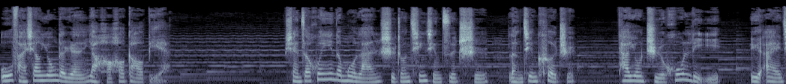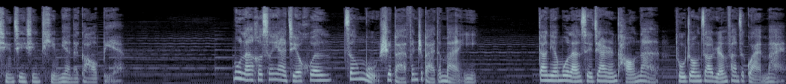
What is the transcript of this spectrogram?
无法相拥的人要好好告别。”选择婚姻的木兰始终清醒自持。冷静克制，他用只乎礼与爱情进行体面的告别。木兰和孙亚结婚，曾母是百分之百的满意。当年木兰随家人逃难，途中遭人贩子拐卖，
